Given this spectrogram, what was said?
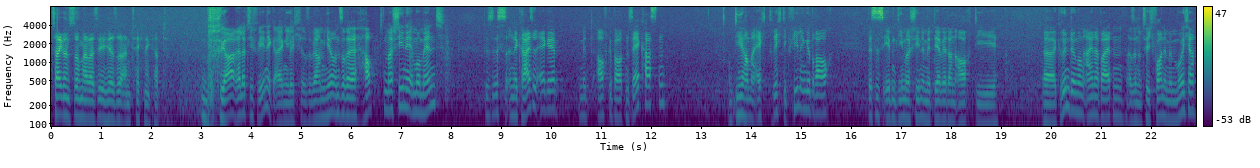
Zeig uns doch mal, was ihr hier so an Technik habt. Ja, relativ wenig eigentlich. Also wir haben hier unsere Hauptmaschine im Moment. Das ist eine Kreiselegge mit aufgebauten Säkasten. Und die haben wir echt richtig viel in Gebrauch. Das ist eben die Maschine, mit der wir dann auch die äh, Gründüngung einarbeiten. Also natürlich vorne mit dem Mulcher,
